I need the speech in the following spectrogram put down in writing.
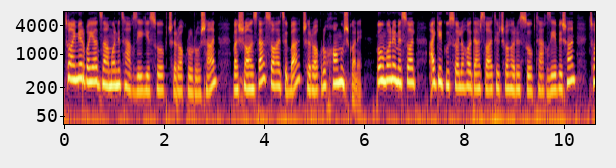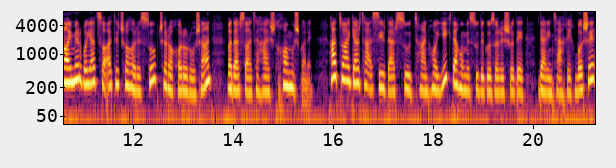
تایمر باید زمان تغذیه صبح چراغ رو روشن و 16 ساعت بعد چراغ رو خاموش کنه. به عنوان مثال اگه گوساله ها در ساعت چهار صبح تغذیه بشن تایمر باید ساعت چهار صبح چراغ رو روشن و در ساعت هشت خاموش کنه حتی اگر تأثیر در سود تنها یک دهم سود گزارش شده در این تحقیق باشه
